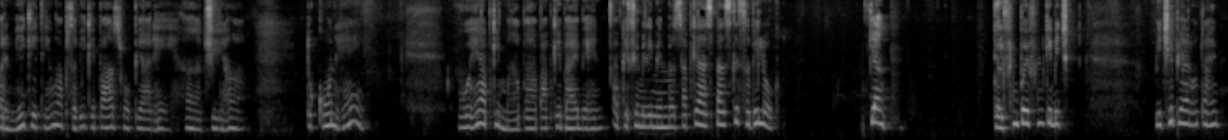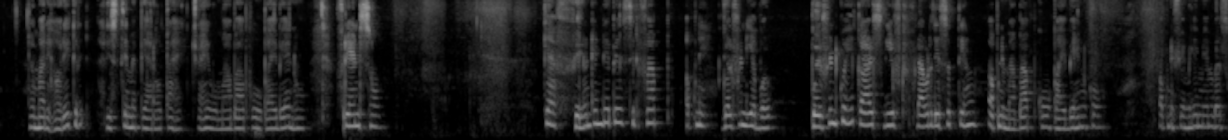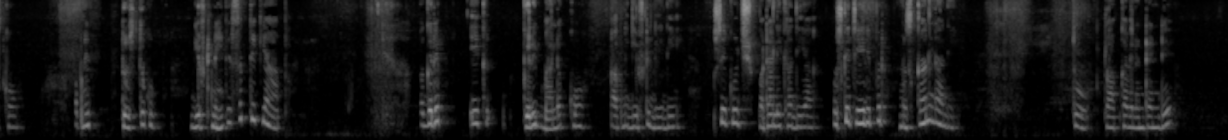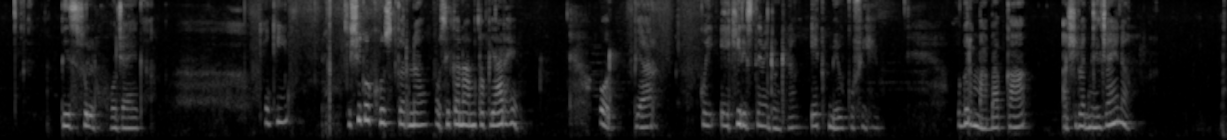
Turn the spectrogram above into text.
पर मैं कहती हूँ, आप सभी के पास वो प्यार है। हाँ जी हाँ। तो कौन है? वो है आपके माँ बाप आपके भाई बहन आपके फैमिली मेंबर्स आपके आसपास के सभी लोग। क्या गर्लफ्रेंड बॉयफ्रेंड के बीच, पीछे प्यार होता है? हमारे हर एक रिश्ते में प्यार होता है, चाहे वो माँ बाप हो भाई बहन हो फ्रेंड्स हो। क्या वैलेंटाइन डे पे सिर्फ़ आप अपने गर्लफ्रेंड या बॉयफ्रेंड को ही कार्ड्स, गिफ्ट, फ्लावर दे सकते हो। अपने माँ बाप को भाई बहन को, अपने फैमिली मेंबर्स को, अपने दोस्तों को गिफ्ट नहीं दे सकते क्या आप? अगर एक गरीब बालक को आपने गिफ्ट दे दी, उसे कुछ पढ़ा लिखा दिया, उसके चेहरे पर मुस्कान ला दी तो तो आपका वैलेंटाइन डे पीसफुल हो जाएगा। क्योंकि किसी को खुश करना उसी का नाम तो प्यार है। और प्यार कोई एक ही रिश्ते में ढूंढना एक बेवकूफ़ी है। अगर माँ बाप का आशीर्वाद मिल जाए ना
